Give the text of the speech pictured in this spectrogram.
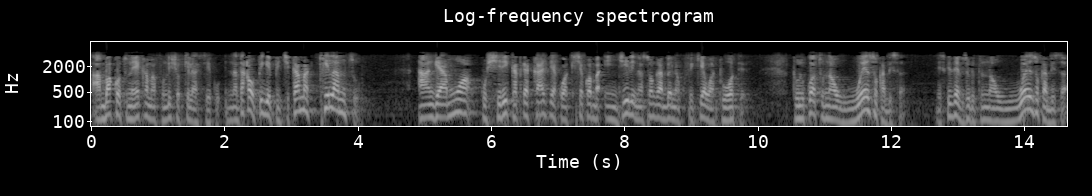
ambako tunaweka mafundisho kila siku. Nataka upige pichi kama kila mtu angeamua kushiriki katika kazi ya kuhakikisha kwamba injili inasonga mbele na kufikia watu wote tulikuwa tuna uwezo kabisa nisikilize vizuri tuna uwezo kabisa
